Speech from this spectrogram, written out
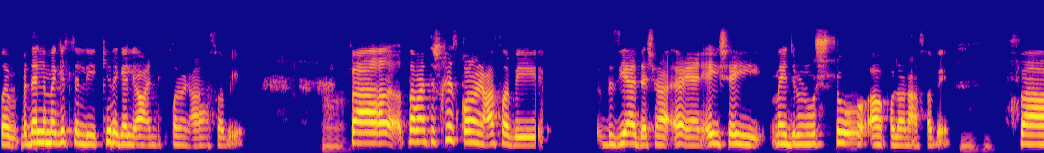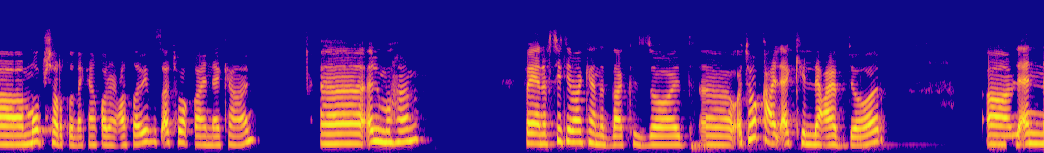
طيب بعدين لما قلت لي كذا قال لي آه عندك قولون عصبي. آه. فطبعا تشخيص قولون عصبي بزيادة شائع يعني أي شيء ما يدرون وش هو آه قولون عصبي. فمو بشرط إنه كان قولون عصبي بس أتوقع إنه كان. آه المهم فيا نفسيتي ما كانت ذاك الزود. آه وأتوقع الأكل لعب دور. آه لأن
